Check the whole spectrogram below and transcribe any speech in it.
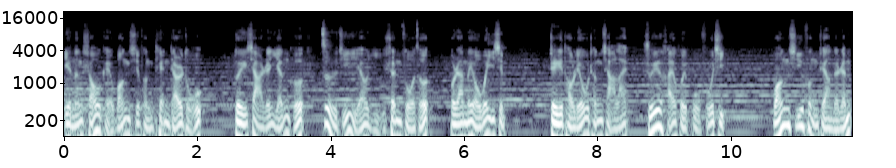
也能少给王熙凤添点堵。对下人严格，自己也要以身作则，不然没有威信。这一套流程下来，谁还会不服气？王熙凤这样的人，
